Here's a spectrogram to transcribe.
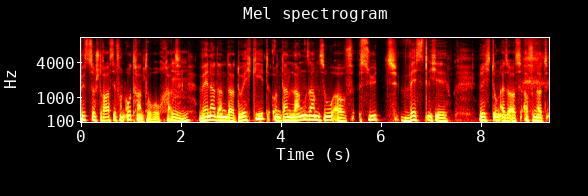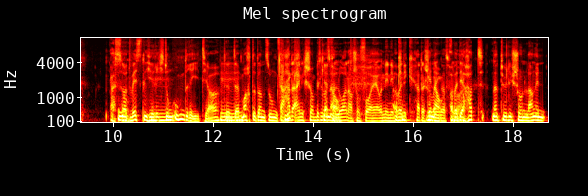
bis zur Straße von Otranto hoch hat. Mhm. Wenn er dann da durchgeht und dann langsam so auf südwestliche Richtung, also aus, auf Nord so. nordwestliche mhm. Richtung umdreht, ja. Mhm. Der, macht er dann so einen Knick. Da hat er eigentlich schon ein bisschen genau. was verloren, auch schon vorher. Und in dem aber, Knick hat er schon genau, was verloren. Aber der hat natürlich schon einen langen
